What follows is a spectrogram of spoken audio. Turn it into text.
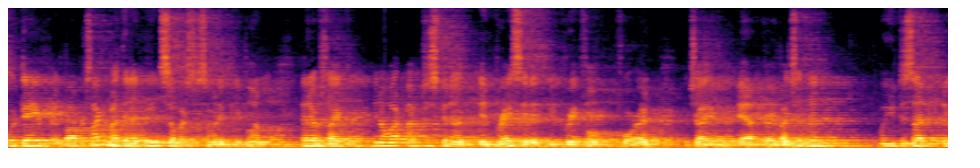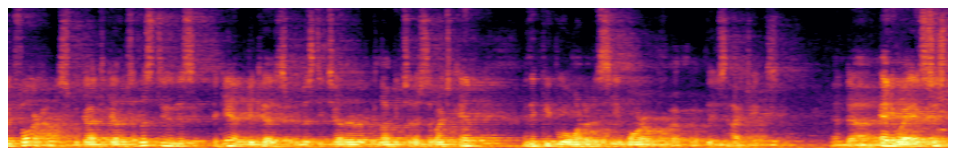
what Dave and Bob were talking about that it means so much to so many people, and, and I was like, you know what, I'm just gonna embrace it and be grateful for it, which I am very much. And then we decided to do Fuller House. We got together and said, let's do this again because we missed each other, we loved each other so much, and I think people wanted to see more of, of, of these hijinks. And uh, anyway, it's just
